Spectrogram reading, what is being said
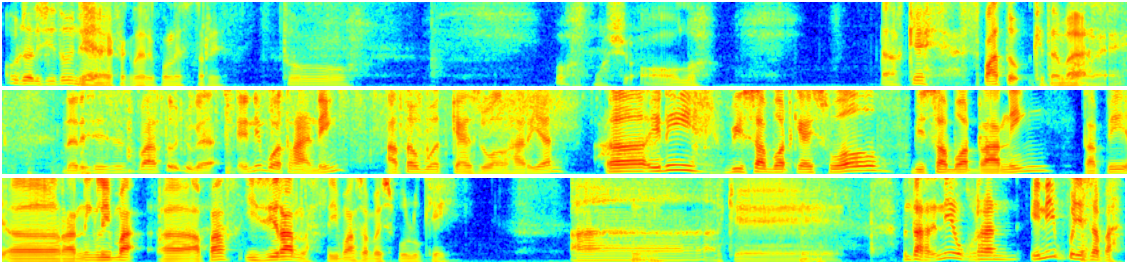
Oh dari situnya. Iya, efek dari polyester ya. Tuh. Oh, masya Allah. Oke, sepatu kita bahas. Boleh. Dari sisi sepatu juga, ini buat running atau buat casual harian? Eh, ini bisa buat casual, bisa buat running, tapi eh, running 5 eh, apa? Easy run lah, 5 sampai 10k. Ah, oke. Bentar, ini ukuran, ini punya siapa?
